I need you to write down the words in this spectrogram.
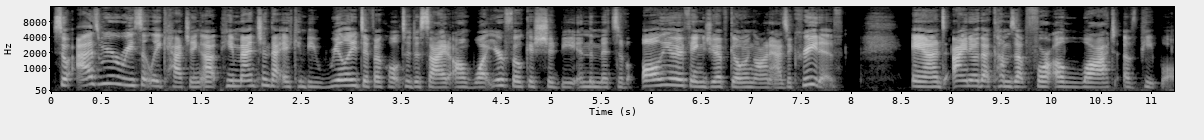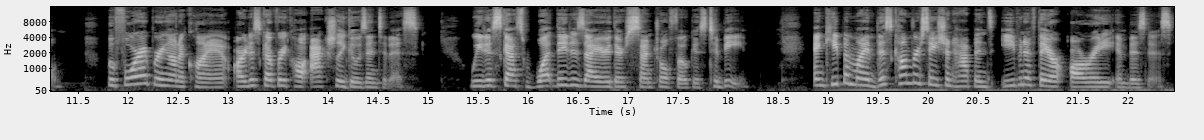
So, as we were recently catching up, he mentioned that it can be really difficult to decide on what your focus should be in the midst of all the other things you have going on as a creative. And I know that comes up for a lot of people. Before I bring on a client, our discovery call actually goes into this. We discuss what they desire their central focus to be. And keep in mind, this conversation happens even if they are already in business,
